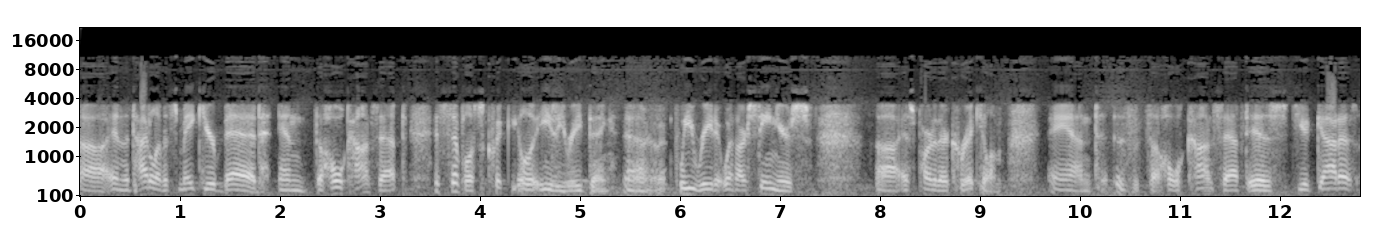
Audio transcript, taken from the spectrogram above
uh, and the title of it's "Make Your Bed." And the whole concept it's simple. It's a quick, little, easy read thing. Uh, we read it with our seniors uh, as part of their curriculum, and the whole concept is you got to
